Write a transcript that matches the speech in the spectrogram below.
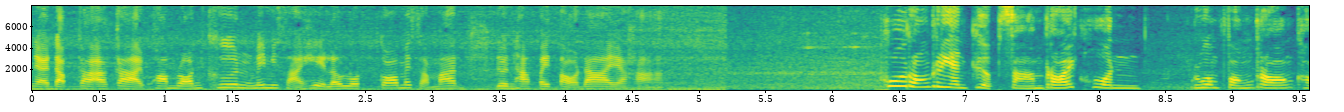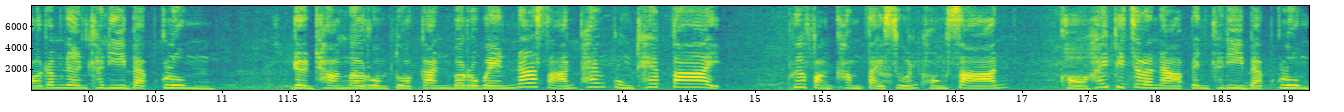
เนี่ยดับกาอากาศความร้อนขึ้น ไม่มีสาเหตุแล้วรถก็ไม่สามารถเดินทางไปต่อได้อะค่ะ ผู้ร้องเรียนเกือบ 300 คน รวมฟ้องร้องขอดำเนินคดีแบบกลุ่ม เดินทางมารวมตัวกันบริเวณหน้าศาลแพ่งกรุงเทพใต้ เพื่อฟังคำไต่สวนของศาลขอให้พิจารณาเป็นคดีแบบกลุ่ม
